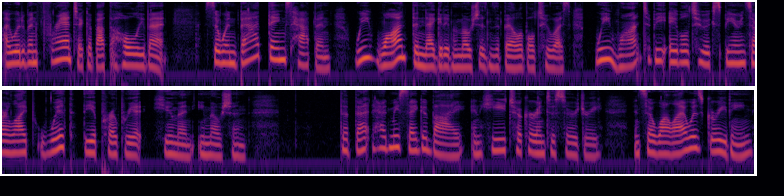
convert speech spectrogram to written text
I would have been frantic about the whole event. So, when bad things happen, we want the negative emotions available to us. We want to be able to experience our life with the appropriate human emotion. The vet had me say goodbye, and he took her into surgery. And so, while I was grieving,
